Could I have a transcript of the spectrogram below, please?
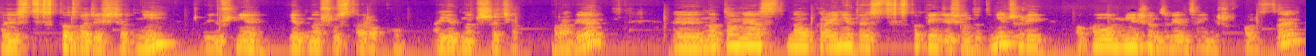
to jest 120 dni, czyli już nie 1 szósta roku, a 1 trzecia prawie. Y, natomiast na Ukrainie to jest 150 dni, czyli około miesiąc więcej niż w Polsce,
